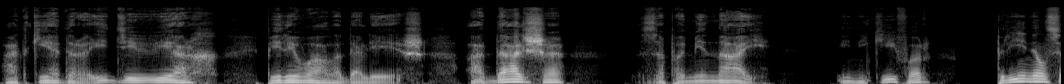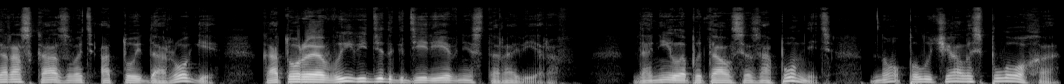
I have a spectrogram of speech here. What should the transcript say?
От кедра иди вверх, перевал одолеешь, а дальше запоминай — и Никифор принялся рассказывать о той дороге, которая выведет к деревне староверов. Данила пытался запомнить, но получалось плохо.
